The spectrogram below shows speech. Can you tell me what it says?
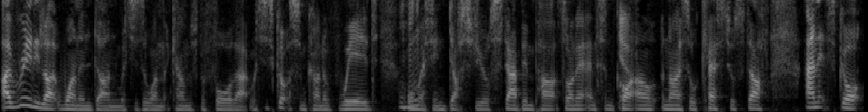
I really like One and Done, which is the one that comes before that, which has got some kind of weird, almost industrial stabbing parts on it, and some quite a, nice orchestral stuff. And it's got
